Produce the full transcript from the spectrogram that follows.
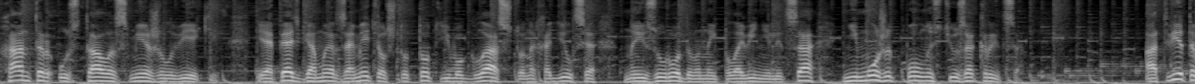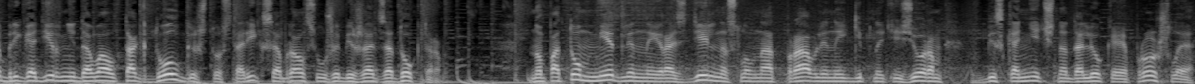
Хантер устало смежил веки, и опять Гомер заметил, что тот его глаз, что находился на изуродованной половине лица, не может полностью закрыться. Ответа бригадир не давал так долго, что старик собрался уже бежать за доктором но потом медленно и раздельно, словно отправленный гипнотизером в бесконечно далекое прошлое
